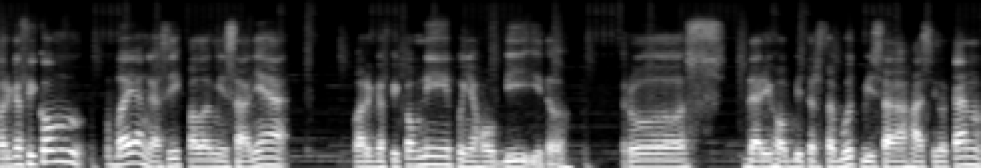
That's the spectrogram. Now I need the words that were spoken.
warga Vkom kebayang gak sih kalau misalnya warga Vkom nih punya hobi gitu. Terus dari hobi tersebut bisa menghasilkan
